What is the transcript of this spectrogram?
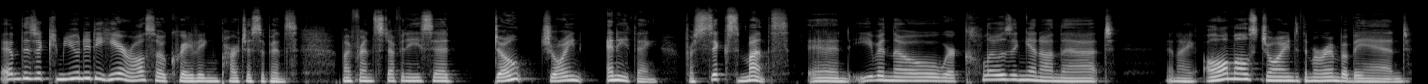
And there's a community here also craving participants. My friend Stephanie said, don't join anything for six months. And even though we're closing in on that, and I almost joined the marimba band,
